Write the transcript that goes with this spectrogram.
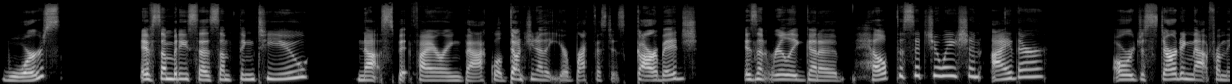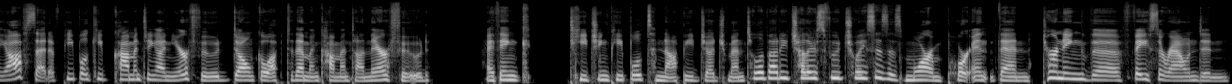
wars. If somebody says something to you, not spitfiring back, well, don't you know that your breakfast is garbage, isn't really going to help the situation either. Or just starting that from the offset. If people keep commenting on your food, don't go up to them and comment on their food. I think teaching people to not be judgmental about each other's food choices is more important than turning the face around and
